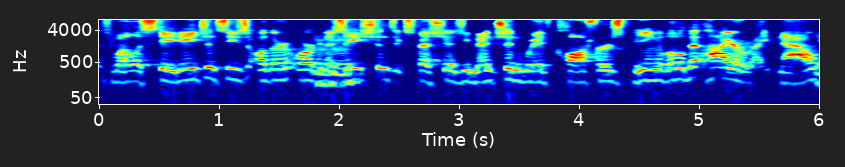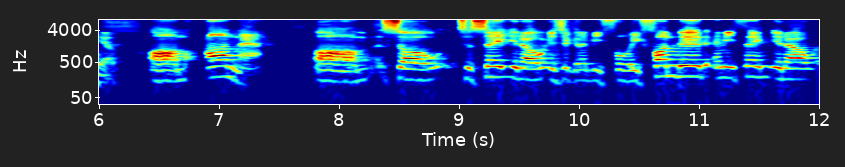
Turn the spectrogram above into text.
As well as state agencies, other organizations, mm-hmm. especially as you mentioned, with coffers being a little bit higher right now yep. um, on that. Um, so to say, you know, is it going to be fully funded? Anything, you know,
